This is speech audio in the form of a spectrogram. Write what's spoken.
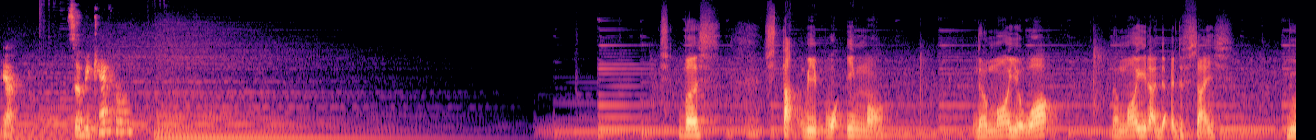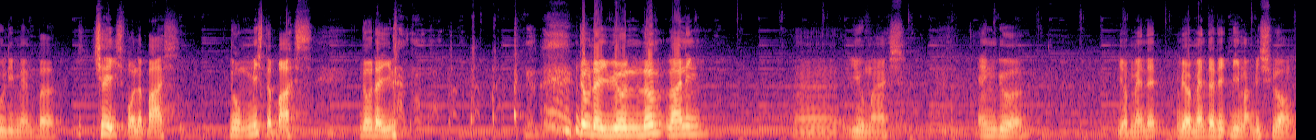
Yeah, so be careful. First start with walking more. The more you walk, the more you like the exercise. Do remember, chase for the bus. Don't miss the bus. Though that you, though that you love running, uh, you must endure. Your, mental, your mentality must be strong.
